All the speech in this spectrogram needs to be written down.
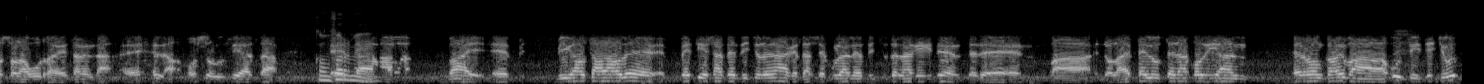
oso laburra, ezanen da, eh? La, oso luzea ez da. Konforme. Eta, bai, e, bi gauza daude, beti esaten ditutenak eta sekulan ez ditutenak egiten, zeren, ba, nola epe luzerako dian erronka hoi, ba, utzi ditut,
